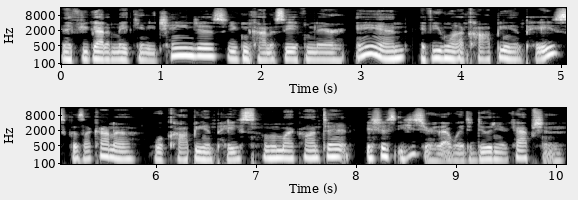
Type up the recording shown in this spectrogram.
And if you got to make any changes, you can kind of see it from there. And if you want to copy and paste, because I kind of will copy and paste some of my content, it's just easier that way to do it in your caption,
